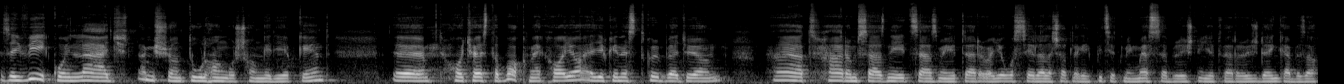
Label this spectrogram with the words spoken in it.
Ez egy vékony, lágy, nem is olyan túl hangos hang egyébként. Hogyha ezt a bak meghallja, egyébként ezt kb. egy olyan hát 300-400 méterről, vagy jó széllel, esetleg egy picit még messzebbről is, 4 is, de inkább ez a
